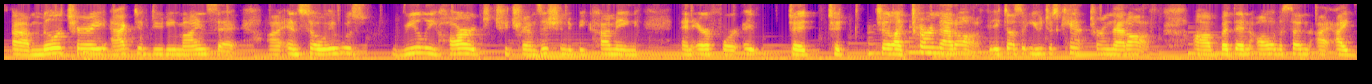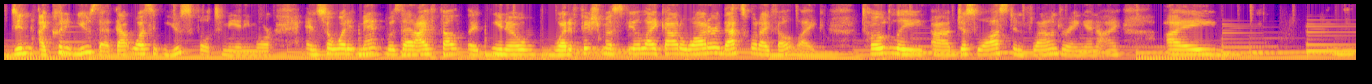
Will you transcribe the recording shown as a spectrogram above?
uh, military active duty mindset. Uh, and so it was really hard to transition to becoming an air force eh, to to to like turn that off. It doesn't you just can't turn that off. Uh, but then all of a sudden I, I didn't i couldn't use that. That wasn't useful to me anymore. And so what it meant was that i felt that you know what a fish must feel like out of water that's what i felt like. Totally uh, just lost and floundering. And i i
